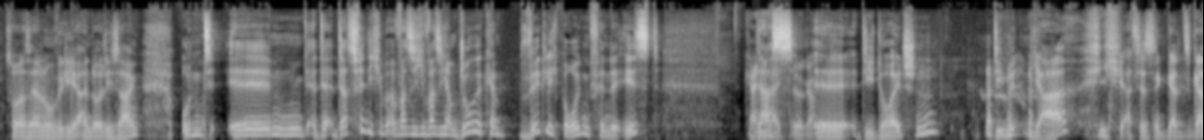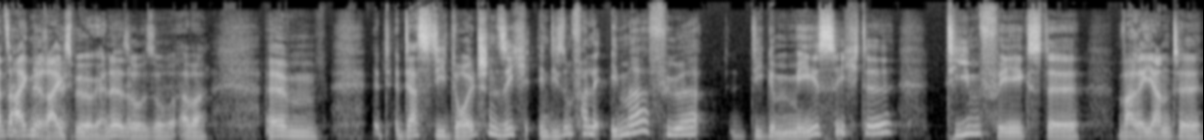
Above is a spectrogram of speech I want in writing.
muss man das ja nun wirklich eindeutig sagen. Und ähm, das finde ich, was ich, was ich am Dschungelcamp wirklich beruhigend finde, ist, Kein dass äh, die Deutschen, die mit, ja, ja, das ist eine ganz, ganz eigene Reichsbürger, ne, so, so, aber, ähm, dass die Deutschen sich in diesem Falle immer für die gemäßigte, teamfähigste Variante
